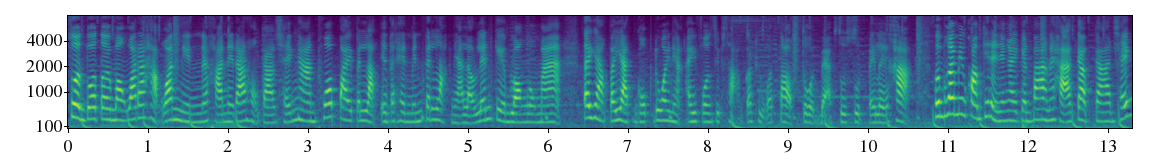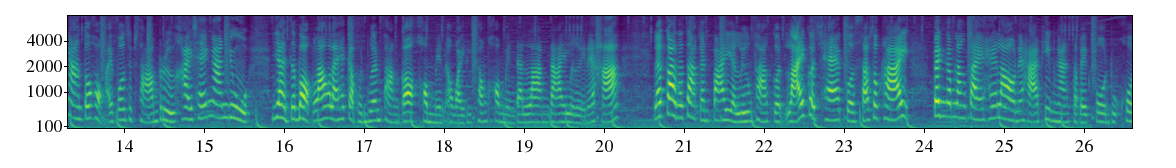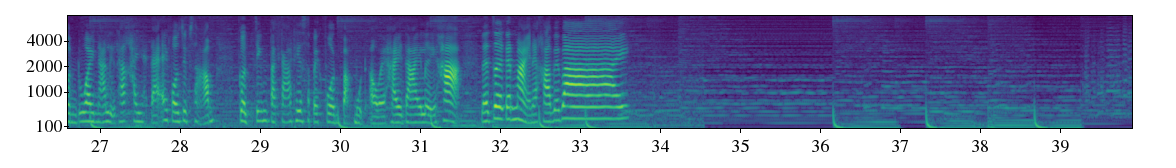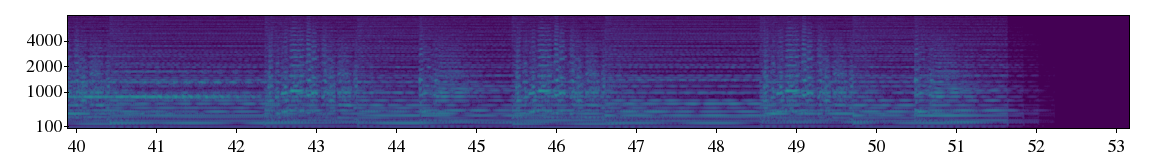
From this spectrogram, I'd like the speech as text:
ส่วนตัวเตยมองว่าถ้าหากว่าเน้นนะคะ ในด้านของการใช้งานทั่วไปเป็นหลักเอนเตอร์เทนเมนต์เป็นหลักเนี่ยแล้วเล่นเกมลองลงมา แต่อยากประหยัดงบด้วยเนี่ย iPhone 13 ก็ถือว่าตอบโจทย์แบบสุดๆ ไปเลยค่ะ เพื่อนๆมีความคิดเห็นยังไงกันบ้างนะคะ กับการใช้งานตัวของ iPhone 13 หรือใครใช้งานอยู่ อยากจะบอกเล่าอะไรให้กับเพื่อนๆฟังก็คอมเมนต์เอาไว้ที่ช่องคอมเมนต์ด้านล่างได้เลยนะคะ และก่อนจะจากกันไปอย่าลืมฝากกดไลค์กดแชร์กด Subscribe เป็นกำลังใจให้เรานะคะ ทีมงานสเปคโฟนทุกคนด้วยนะ หรือถ้าใครอยากได้ iPhone 13 กดจิ้มตะกร้าที่สเปคโฟนปักหมุดเอาไว้ให้ได้เลยค่ะ แล้วเจอกันใหม่นะคะ บ๊ายบาย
